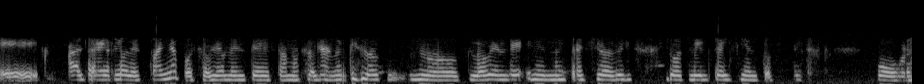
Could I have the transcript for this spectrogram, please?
Eh, al traerlo de España, pues obviamente estamos hablando que nos, nos lo vende en un precio de 2.600 pesos por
